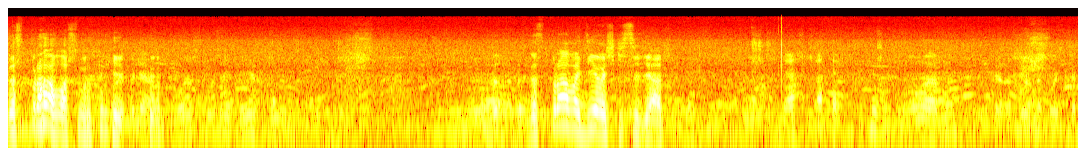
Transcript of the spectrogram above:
Да справа смотри. Бля, можешь смотреть вверх ладно, Да справа девочки сидят. ну ладно, хорошо, допустим.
